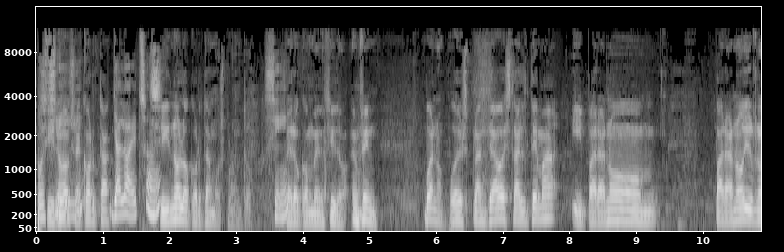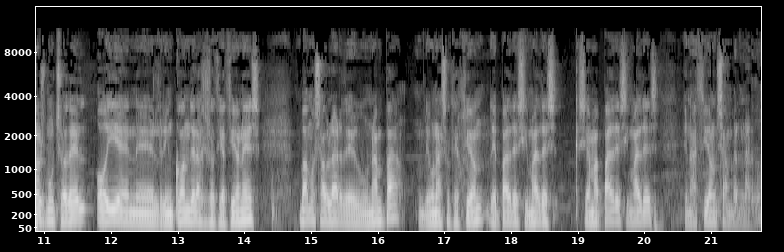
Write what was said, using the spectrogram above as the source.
Pues si no se corta, ya lo ha hecho. ¿eh? Si no lo cortamos pronto. Sí. Pero convencido. En fin. Bueno, pues planteado está el tema y para no para no irnos mucho de él, hoy en el rincón de las asociaciones vamos a hablar de un AMPA, de una asociación de padres y madres que se llama Padres y Madres en Acción San Bernardo.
